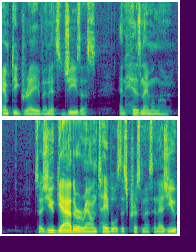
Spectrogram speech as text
empty grave, and it's Jesus and his name alone. So, as you gather around tables this Christmas and as you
